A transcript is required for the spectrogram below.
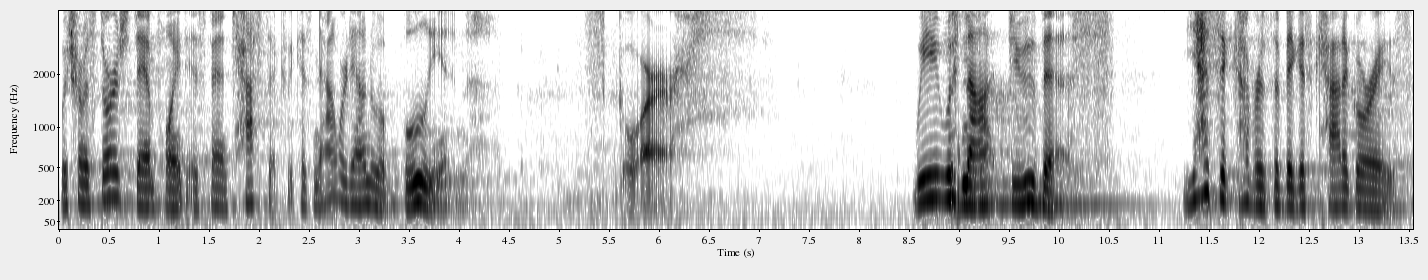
which from a storage standpoint is fantastic because now we're down to a Boolean score. We would not do this. Yes, it covers the biggest categories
